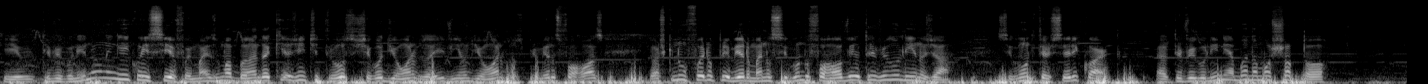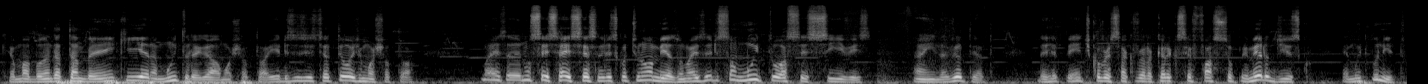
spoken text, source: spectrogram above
que o Trio Virgulino ninguém conhecia, foi mais uma banda que a gente trouxe, chegou de ônibus aí, vinham de ônibus, os primeiros forrós, eu acho que não foi no primeiro, mas no segundo forró veio o Trio Virgulino já, segundo, terceiro e quarto, era o Trio Virgulino e a banda Mochotó, que é uma banda também que era muito legal, Mochotó. E eles existem até hoje, Mochotó. Mas eu não sei se a essência deles continua a mesma, mas eles são muito acessíveis ainda, viu, Teto? De repente, conversar com o eu quero que você faça o seu primeiro disco. É muito bonito,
